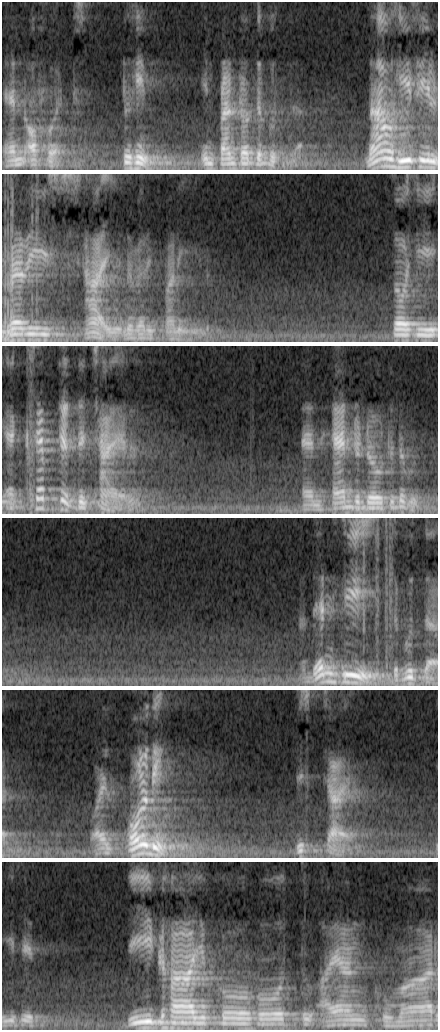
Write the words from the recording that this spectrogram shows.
and offered to him in front of the Buddha. Now he feels very shy, know, very funny. You know. So he accepted the child and handed over to the Buddha. And then he, the Buddha, while holding this child, he said, दीघायुको होतु अयं कुमार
